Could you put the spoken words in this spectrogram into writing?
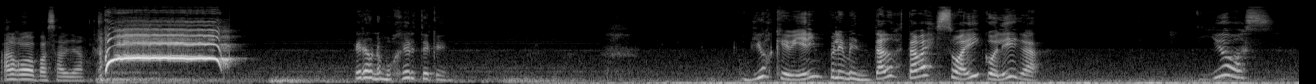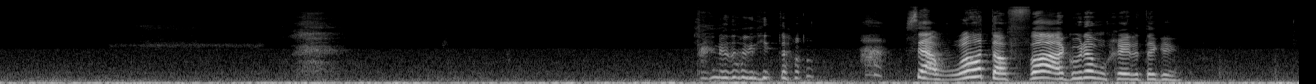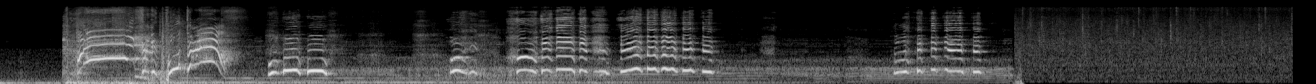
Algo va a pasar ya. Era una mujer, Tekken. Dios, qué bien implementado estaba eso ahí, colega. Dios. Menudo grito. O sea, what the fuck, una mujer, Tekken.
